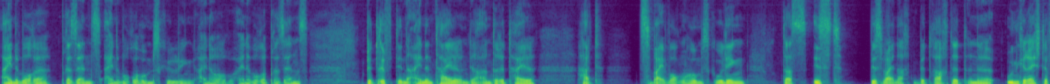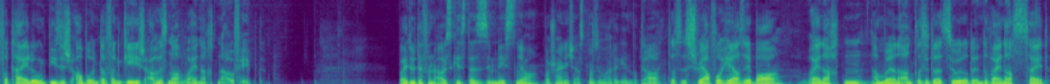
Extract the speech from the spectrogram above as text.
eine Woche Präsenz, eine Woche Homeschooling, eine, eine Woche Präsenz. Betrifft den einen Teil und der andere Teil hat zwei Wochen Homeschooling. Das ist bis Weihnachten betrachtet eine ungerechte Verteilung, die sich aber, und davon gehe ich aus, nach Weihnachten aufhebt. Weil du davon ausgehst, dass es im nächsten Jahr wahrscheinlich erstmal so weitergehen wird. Ja, das ist schwer vorhersehbar. Weihnachten haben wir ja eine andere Situation oder in der Weihnachtszeit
